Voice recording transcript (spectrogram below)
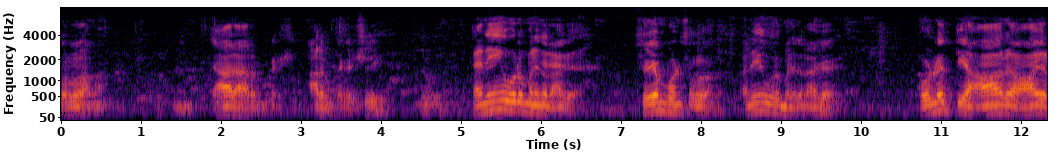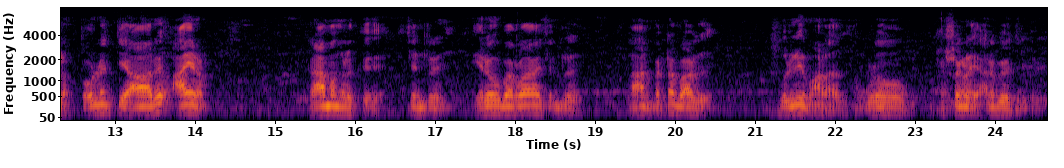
சொல்லலாமா? யார் ஆரம்ப கட்சி? ஆரம்பித்த கட்சி? தனி ஒரு மனிதனாக சுயம்போன்னு சொல்லுவாங்க. தனி ஒரு மனிதனாக தொண்ணூற்றி ஆறு ஆயிரம் தொண்ணூற்றி ஆறு ஆயிரம் கிராமங்களுக்கு சென்று இரவு பகலாக சென்று நான் பட்ட பாடு சொல்லி மாறாது. அவ்வளோ கஷ்டங்களை அனுபவித்திருக்கிறேன்.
